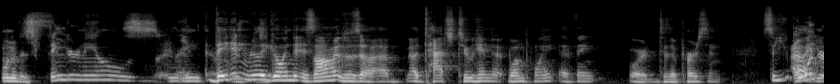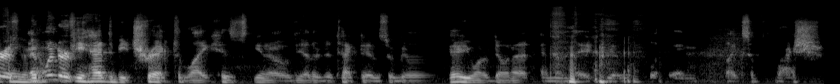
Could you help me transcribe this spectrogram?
one of his fingernails? And, and- they didn't really go into as long as it was uh, attached to him at one point i think or to the person so you I probably wonder eat if I wonder if he had to be tricked, like his, you know, the other detectives would be like, "Hey, you want a donut?" And then they you know, flip in like some flesh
